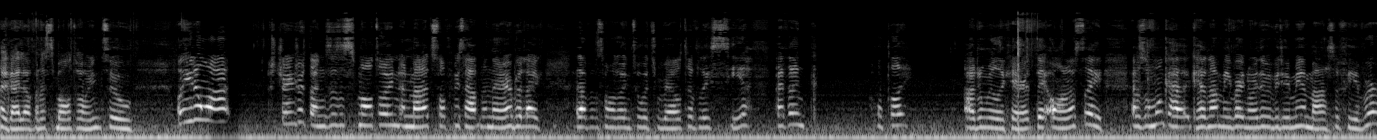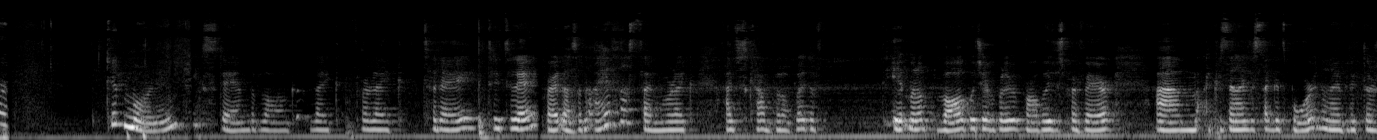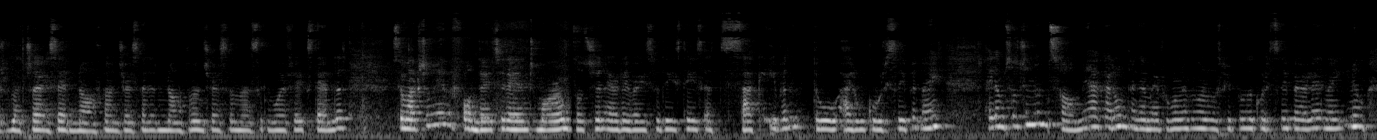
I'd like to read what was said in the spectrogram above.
Like I live in a small town, so well, you know what? Stranger Things is a small town, and mad stuff is happening there. But like, I live in a small town, so it's relatively safe. I think, hopefully. I don't really care. They honestly, if someone kidnapped me right now, they would be doing me a massive favor. Good morning. Extend the vlog like for like today to today. Right, listen, I have this thing where like I just can't put up like a eight minute vlog, which everybody would probably just prefer um because then i just think it's boring and i'm like there's literally i said nothing interested in nothing interested in this and we have to extend it. So i'm actually have a fun day today and tomorrow. Such an early rise with these days it's sick even though i don't go to sleep at night. Like i'm such an insomniac i don't think i'm ever going to be one of those people that go to sleep early at night you know?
